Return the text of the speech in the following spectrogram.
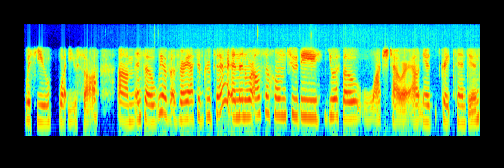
with you what you saw. Um, and so we have a very active group there. And then we're also home to the UFO Watchtower out near Great Sand Dunes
